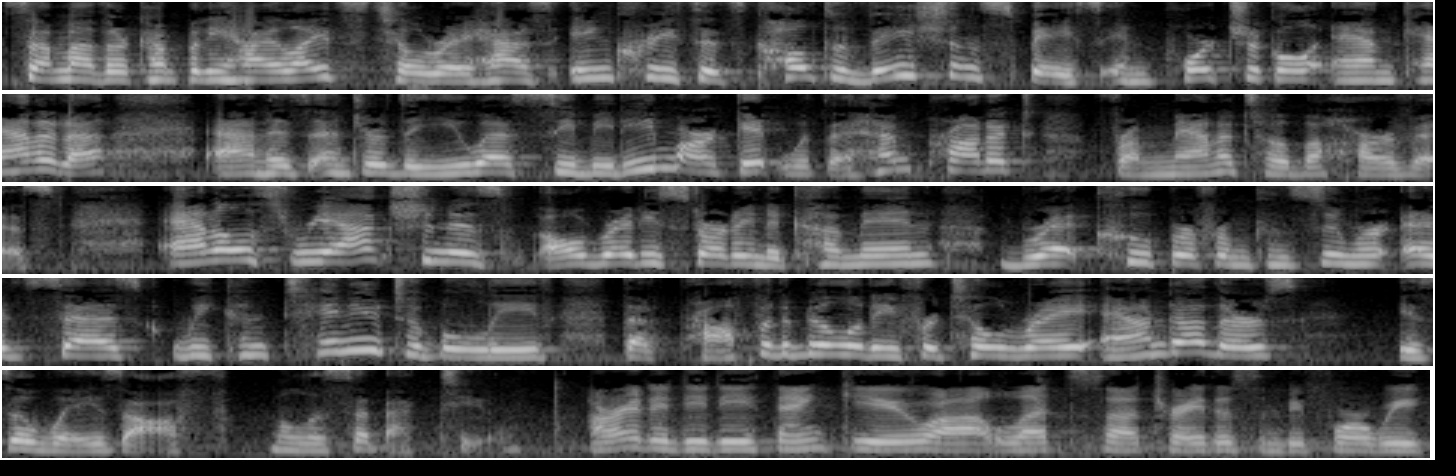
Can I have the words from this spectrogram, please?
Some other company highlights Tilray has increased its cultivation space in Portugal and Canada and has entered the U.S. CBD market with a hemp product from Manitoba Harvest. Analyst reaction is already starting to come in. Brett Cooper from Consumer Edge says we continue to believe that profitability for Tilray and others is a ways off. Melissa, back to you. All right, Aditi, thank you. Uh, let's uh, trade this. And before we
